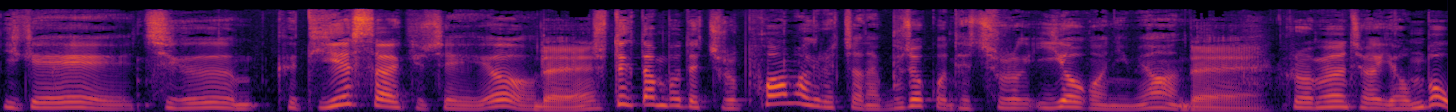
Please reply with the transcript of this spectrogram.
이게 지금 그 DSR 규제예요. 네. 주택담보대출을 포함하기로 했잖아요. 무조건 대출 2억 원이면. 네. 그러면 제가 연봉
